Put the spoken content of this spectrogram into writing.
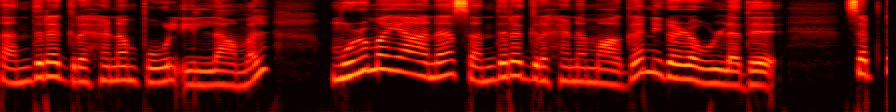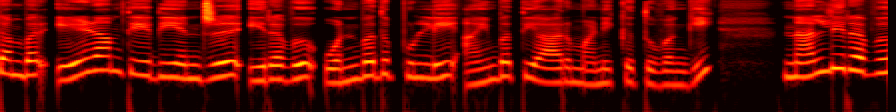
சந்திர கிரகணம் போல் இல்லாமல் முழுமையான சந்திர கிரகணமாக நிகழவுள்ளது செப்டம்பர் ஏழாம் தேதியன்று இரவு ஒன்பது புள்ளி ஐம்பத்தி ஆறு மணிக்கு துவங்கி நள்ளிரவு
